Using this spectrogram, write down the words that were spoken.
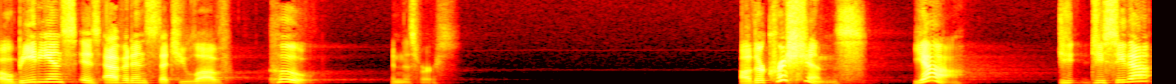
Obedience is evidence that you love who in this verse? Other Christians. Yeah. Do you, do you see that?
